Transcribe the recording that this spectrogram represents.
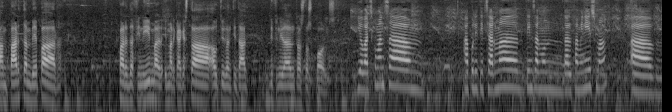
en part també per, per definir i marcar aquesta autoidentitat definida entre els dos pols. Jo vaig començar mm, a polititzar-me dins del món del feminisme eh,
